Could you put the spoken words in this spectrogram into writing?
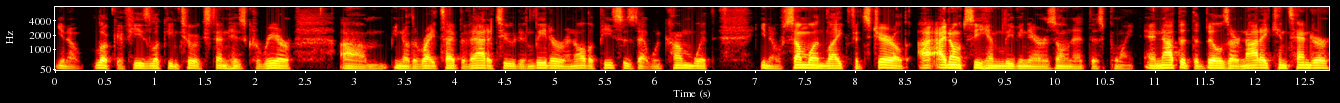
you know, look, if he's looking to extend his career, um, you know, the right type of attitude and leader and all the pieces that would come with, you know, someone like Fitzgerald, I, I don't see him leaving Arizona at this point. And not that the Bills are not a contender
